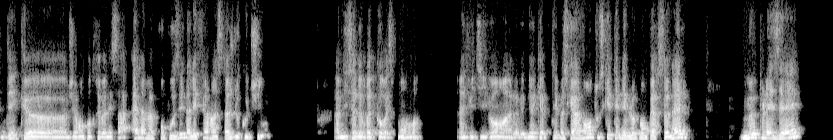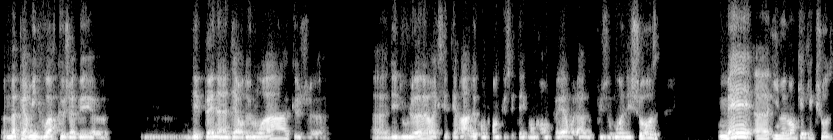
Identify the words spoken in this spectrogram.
dès que j'ai rencontré Vanessa, elle, m'a proposé d'aller faire un stage de coaching. Elle me dit ça devrait te correspondre. Intuitivement, elle avait bien capté. Parce qu'avant, tout ce qui était développement personnel me plaisait, m'a permis de voir que j'avais euh, des peines à l'intérieur de moi, que je, euh, des douleurs, etc., de comprendre que c'était avec mon grand-père, voilà, plus ou moins des choses. mais euh, il me manquait quelque chose.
